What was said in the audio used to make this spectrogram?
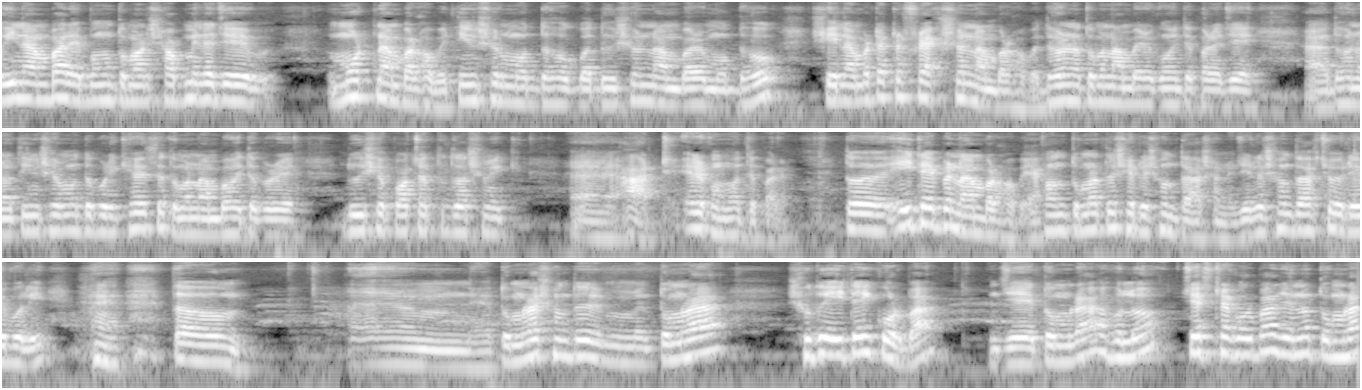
ওই নাম্বার এবং তোমার সব মিলে যে মোট নাম্বার হবে তিনশোর মধ্যে হোক বা দুইশোর নাম্বারের মধ্যে হোক, সেই নাম্বারটা একটা ফ্র্যাকশন নাম্বার হবে। ধরে নাও তোমার নাম্বার এরকম হতে পারে যে ধরে নাও তিনশোর মধ্যে পরীক্ষা হয়েছে, তোমার নাম্বার হতে পারে দুইশো পঁচাত্তর দশমিক আট, এরকম হতে পারে। তো এই টাইপের নাম্বার হবে। এখন তোমরা তো সেটা শুনতে আসো না। যেটা শুনতে আসছো ওটাই বলি। তো তোমরা শুনতে তোমরা শুধু এইটাই করবা যে তোমরা হলো চেষ্টা করবা যেন তোমরা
